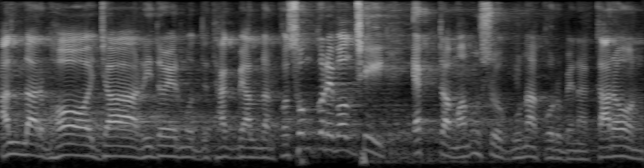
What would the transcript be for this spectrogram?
আল্লাহর ভয় যা হৃদয়ের মধ্যে থাকবে, আল্লাহর কসম করে বলছি, একটা মানুষও গুণা করবে না। কারণ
